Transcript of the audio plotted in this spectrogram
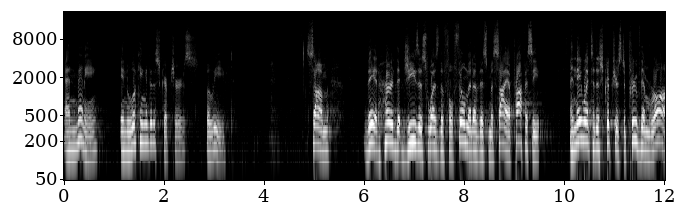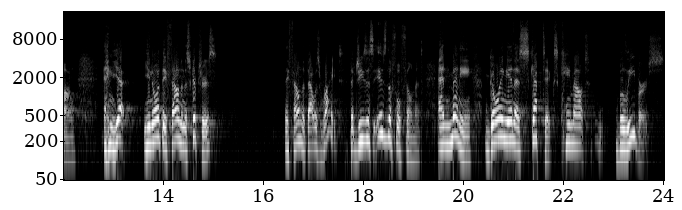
And many in looking into the scriptures, believed. Some, they had heard that Jesus was the fulfillment of this Messiah prophecy, and they went to the scriptures to prove them wrong. And yet, you know what they found in the scriptures? They found that that was right, that Jesus is the fulfillment. And many, going in as skeptics, came out believers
